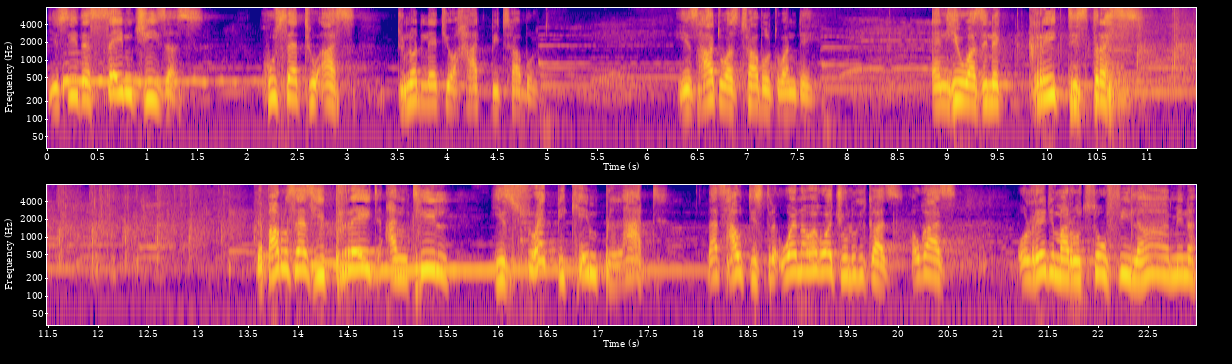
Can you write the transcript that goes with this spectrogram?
You see, the same Jesus who said to us, Do not let your heart be troubled. His heart was troubled one day, and he was in a great distress. The Bible says he prayed until his sweat became blood. That's how distress. When I watch you look guys, how guys already married so feel ah mina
